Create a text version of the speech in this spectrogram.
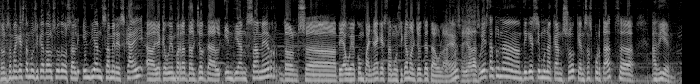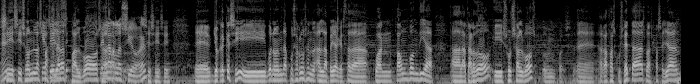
Doncs amb aquesta música del Sudós, el Indian Summer Sky, eh, ja que avui hem parlat del joc del Indian Summer, doncs eh, ja vull acompanyar aquesta música amb el joc de taula, eh? Les passejades- Avui ha estat una, diguéssim, una cançó que ens has portat eh, adient, eh? Sí, sí, són les Que passejades la- pel bosc. té la relació, eh? Sí, sí, sí. Eh, jo crec que sí, i bueno, hem de posar-nos en, en la pell aquesta de quan fa un bon dia a la tardor i surts al bosc, mm, pues, eh, agafes cosetes, vas passejant,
